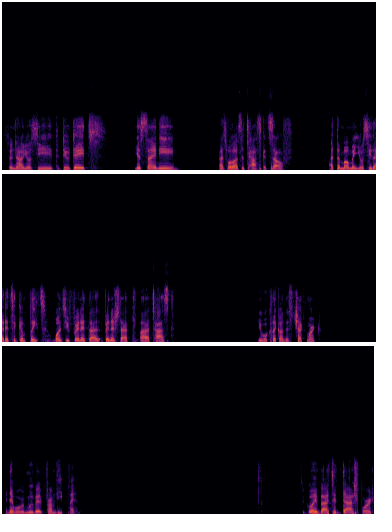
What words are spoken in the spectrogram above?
So now you'll see the due date, the assignee, as well as the task itself. At the moment, you'll see that it's incomplete. Once you finish that, finish that uh, task, you will click on this check mark, and then we'll remove it from the plan. So going back to dashboard,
